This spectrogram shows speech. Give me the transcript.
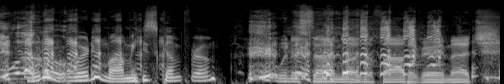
Where do, where do mommies come from? When a son loves a father very much.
